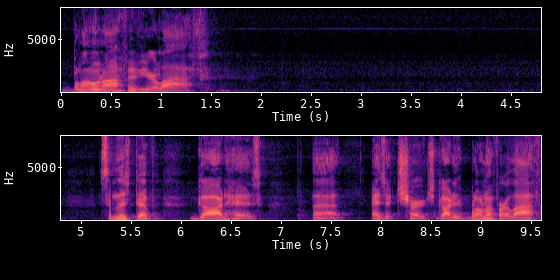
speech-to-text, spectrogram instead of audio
blown off of your life, some of the stuff God has, uh, as a church, God has blown off our life.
